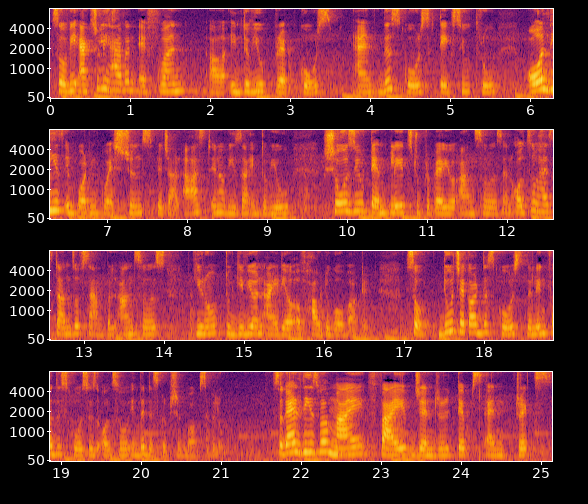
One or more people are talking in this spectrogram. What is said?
So we actually have an F1 uh, interview prep course and this course takes you through all these important questions which are asked in a visa interview, shows you templates to prepare your answers and also has tons of sample answers, you know, to give you an idea of how to go about it. So do check out this course. The link for this course is also in the description box below. So guys, these were my five general tips and tricks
